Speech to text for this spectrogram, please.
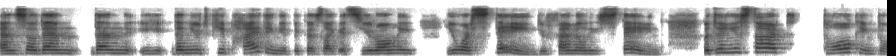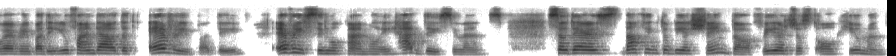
and so then then you, then you'd keep hiding it because like it's you're only you are stained your family stained. But when you start talking to everybody you find out that everybody every single family had these events. So there's nothing to be ashamed of. We are just all human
